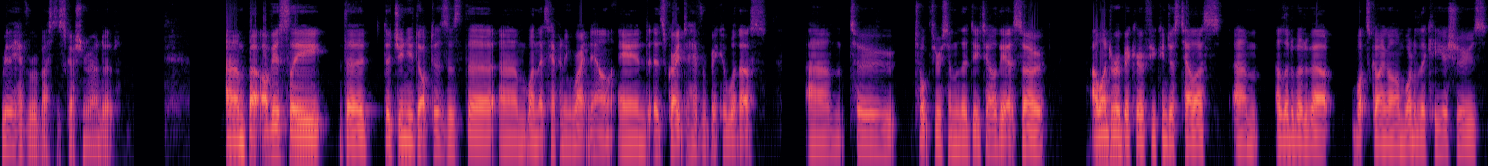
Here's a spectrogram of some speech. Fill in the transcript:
really have a robust discussion around it. Um, but obviously, the the junior doctors is the um, one that's happening right now, and it's great to have Rebekah with us um, to talk through some of the detail there. So, I wonder, Rebekah, if you can just tell us um, a little bit about what's going on, what are the key issues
